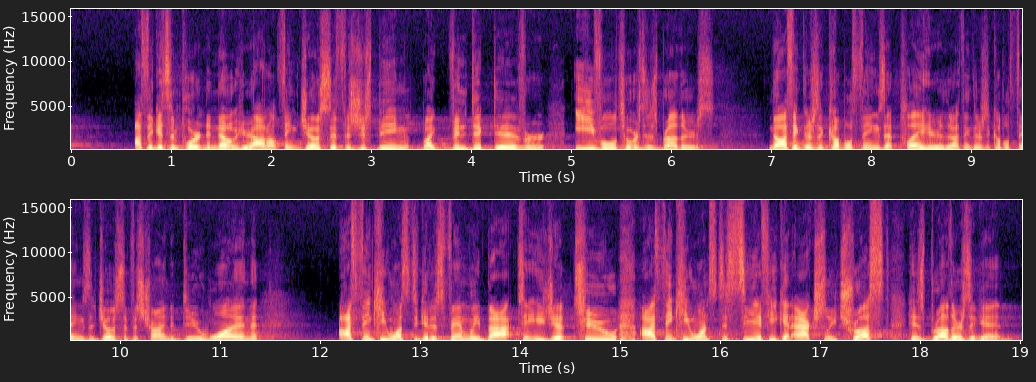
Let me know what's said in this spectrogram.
I think it's important to note here, I don't think Joseph is just being like vindictive or evil towards his brothers. No, I think there's a couple things at play here. I think there's a couple things that Joseph is trying to do. One, I think he wants to get his family back to Egypt. Two, I think he wants to see if he can actually trust his brothers again.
